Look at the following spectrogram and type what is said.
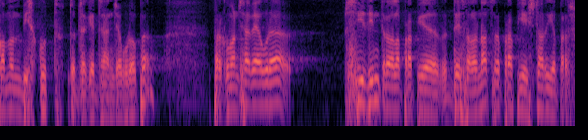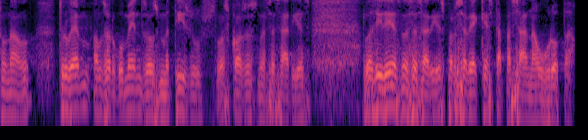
com han viscut tots aquests anys a Europa, per començar a veure si dintre de la pròpia, des de la nostra pròpia història personal trobem els arguments, els matisos, les coses necessàries, les idees necessàries per saber què està passant a Europa.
